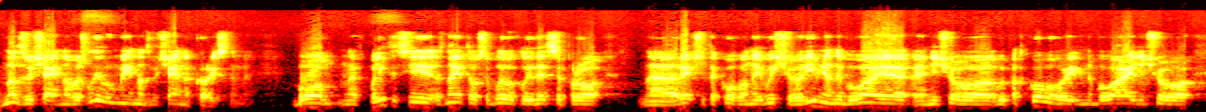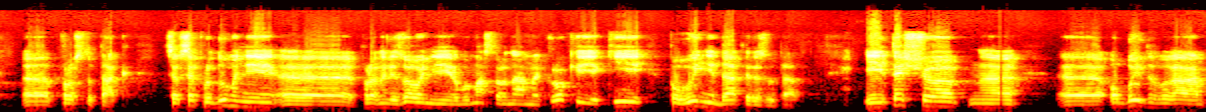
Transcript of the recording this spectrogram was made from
надзвичайно важливими і надзвичайно корисними. Бо е, в політиці, знаєте, особливо коли йдеться про е, речі такого найвищого рівня, не буває е, нічого випадкового і не буває нічого е, просто так. Це все продумані, е, проаналізовані обома сторонами кроки, які повинні дати результат. І те, що е, е, обидва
